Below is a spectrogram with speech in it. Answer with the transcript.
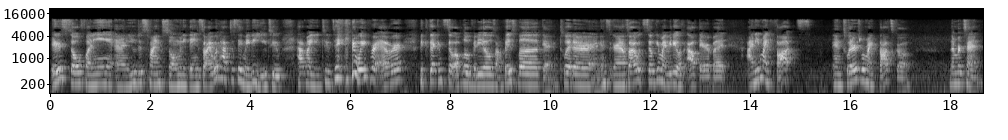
it is so funny and you just find so many things. So i would have to say maybe youtube have my youtube taken away forever because i can still upload videos on facebook and twitter and instagram. So i would still get my videos out there but i need my thoughts. And twitter's where my thoughts go. Number 10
